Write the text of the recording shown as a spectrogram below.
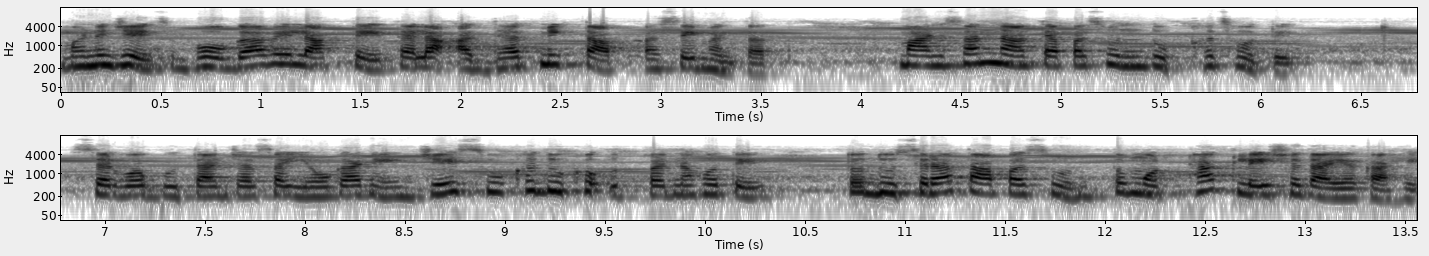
म्हणजेच भोगावे लागते त्याला आध्यात्मिक ताप असे म्हणतात. माणसांना त्यापासून दुःखच होते. सर्व भूतांच्या संयोगाने जे सुखदुःख उत्पन्न होते तो दुसरा ताप असून तो मोठा क्लेशदायक आहे.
